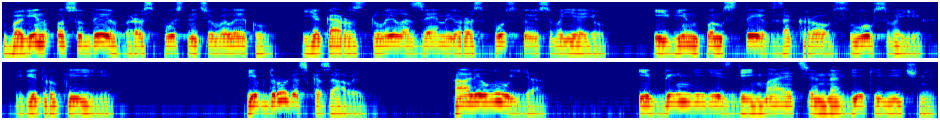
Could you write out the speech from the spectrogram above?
бо Він осудив розпусницю велику, яка розтлила землю розпустою своєю, і Він помстив за кров слуг своїх від руки її. І вдруге сказали Алілуя! І дим її здіймається на віки вічні.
